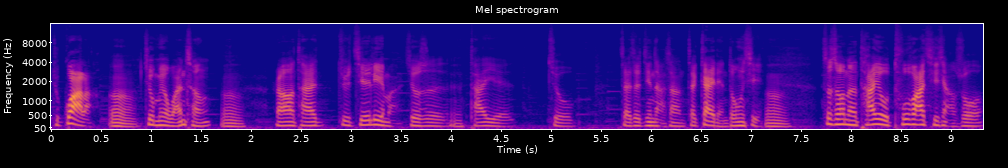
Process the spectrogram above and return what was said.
就挂了，嗯。就没有完成。嗯。然后他就接力嘛，就是他也就在这金字塔上再盖点东西。嗯。这时候呢，他又突发奇想说：“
